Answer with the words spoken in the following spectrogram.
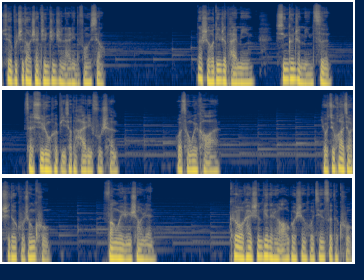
却不知道战争真正来临的方向。那时候盯着排名，心跟着名次，在虚荣和比较的海里浮沉。我从未靠岸。有句话叫“吃得苦中苦”。方为人上人。可我看身边的人熬过生活艰涩的苦，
